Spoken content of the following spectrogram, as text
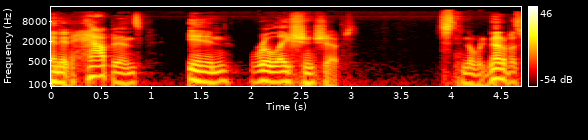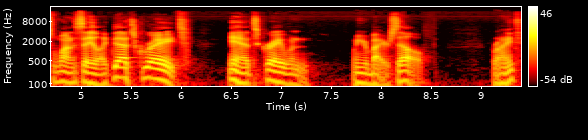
And it happens in relationships. nobody, none of us want to say, like, that's great. Yeah, it's great when, when you're by yourself, right?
